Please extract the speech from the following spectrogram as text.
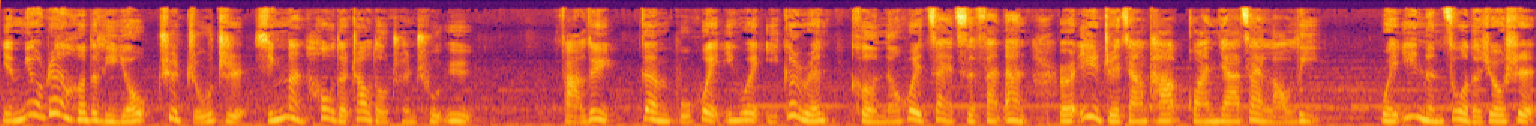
也没有任何的理由去阻止刑满后的赵斗淳出狱。法律更不会因为一个人可能会再次犯案而一直将他关押在牢里。唯一能做的就是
